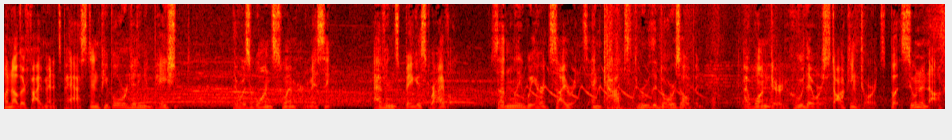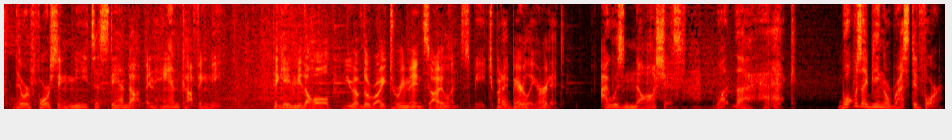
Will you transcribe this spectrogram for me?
Another five minutes passed, and people were getting impatient. There was one swimmer missing, Evan's biggest rival. Suddenly, we heard sirens, and cops threw the doors open. I wondered who they were stalking towards, but soon enough, they were forcing me to stand up and handcuffing me. They gave me the whole, you have the right to remain silent speech, but I barely heard it. I was nauseous. What the heck? What was I being arrested for?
